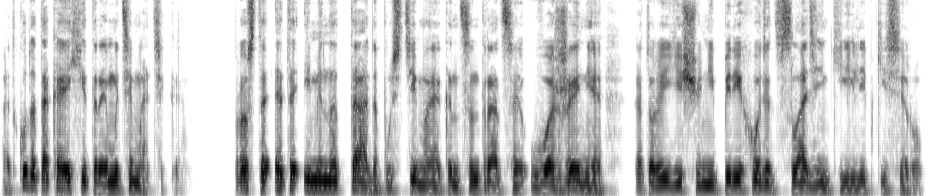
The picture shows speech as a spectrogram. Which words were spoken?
Откуда такая хитрая математика? Просто это именно та допустимая концентрация уважения, которая еще не переходит в сладенький и липкий сироп.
